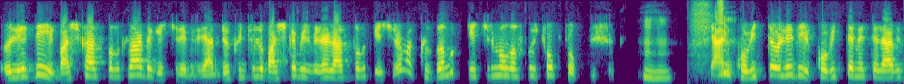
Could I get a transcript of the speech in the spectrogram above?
Öyle değil. Başka hastalıklar da geçirebilir. Yani döküntülü başka bir viral hastalık geçirir ama kızamık geçirme olasılığı çok çok düşük. Hı hı. Yani Şimdi... Covid'de öyle değil. Covid'de mesela biz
